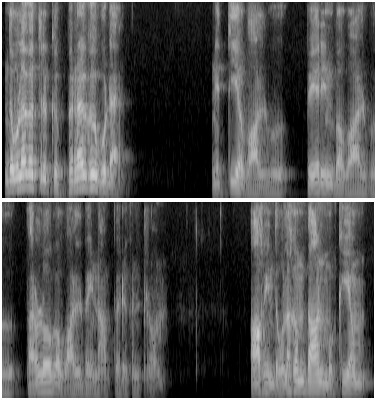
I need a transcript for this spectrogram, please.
இந்த உலகத்திற்கு பிறகு கூட நித்திய வாழ்வு பேரின்ப வாழ்வு பரலோக வாழ்வை நாம் பெறுகின்றோம். ஆக இந்த உலகம்தான் முக்கியம்.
